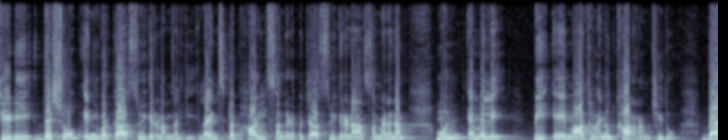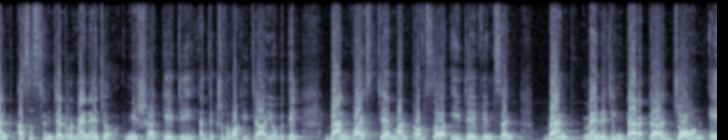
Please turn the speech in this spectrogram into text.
ടി ഡി ദശോബ് എന്നിവർക്ക് സ്വീകരണം നൽകി. ലയൺസ് ക്ലബ് ഹാളിൽ സംഘടിപ്പിച്ച സ്വീകരണ സമ്മേളനം മുൻ M L A P A Madhavan ഉദ്ഘാടനം ചെയ്തു. Bank assistant general manager Nisha K G അധ്യക്ഷത വഹിച്ച യോഗത്തിൽ bank vice chairman professor E J Vincent bank managing director John A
